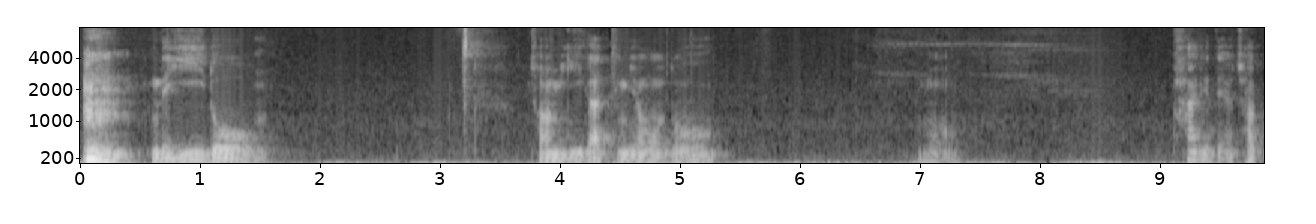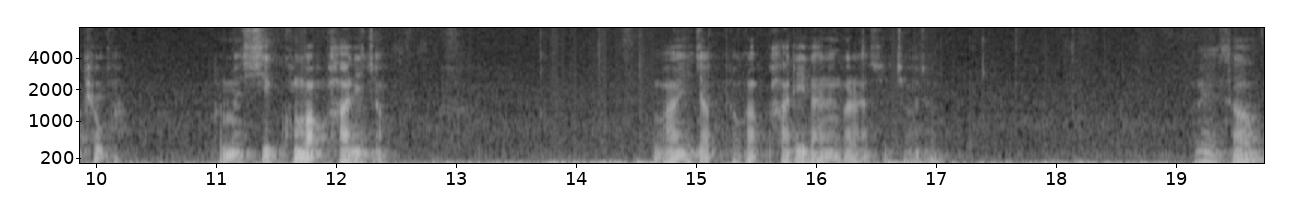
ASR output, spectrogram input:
근데 2도 점 2 같은 경우도 뭐 8이 돼요. 좌표가. 그러면 c, 8이죠. y 좌표가 8이라는 걸 알 수 있죠. 그죠? 그래서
